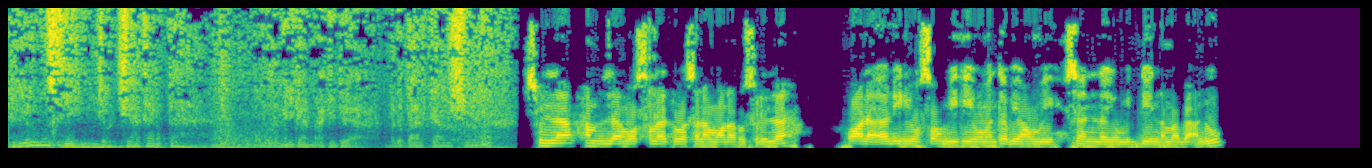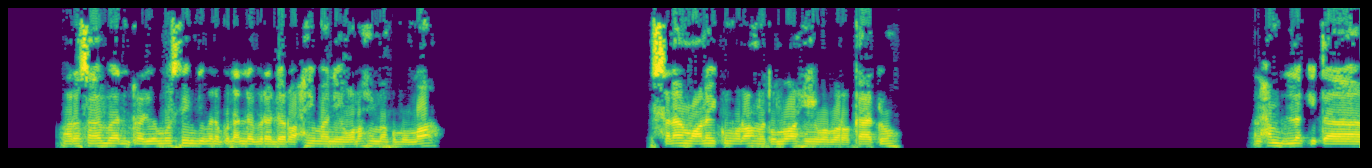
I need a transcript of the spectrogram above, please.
Radio Muslim Yogyakarta. Memurnikan akidah Mendebarkan sunnah. Bismillah, Alhamdulillah, wassalatu wassalamu ala rasulillah. Wa ala alihi wa sahbihi wa man tabi'ahum bi ihsan amma ba'du. Para sahabat Radio Muslim di mana pun anda berada rahimani wa rahimakumullah. Assalamualaikum warahmatullahi wabarakatuh. Alhamdulillah kita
